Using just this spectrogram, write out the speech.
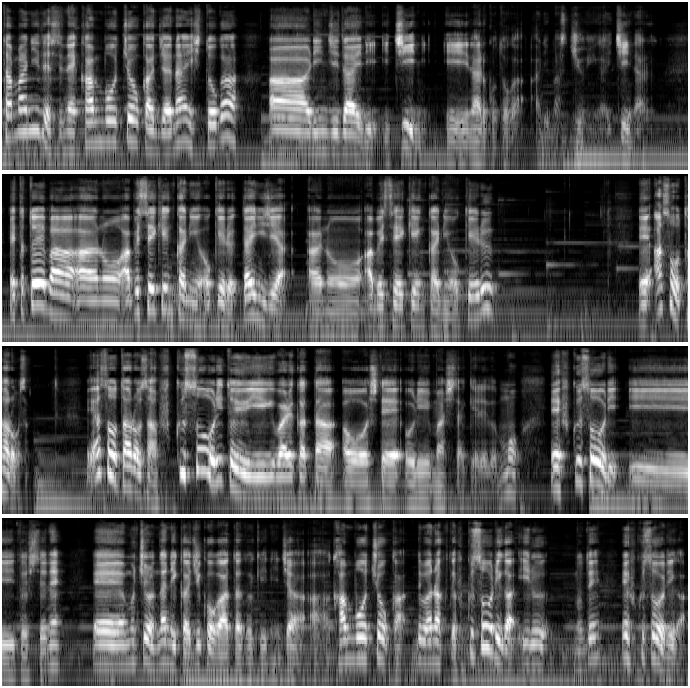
たまにですね、官房長官じゃない人が臨時代理1位になることがあります。順位が1位になる。例えば、あの、安倍政権下における、第二次、あの、安倍政権下における、麻生太郎さん。麻生太郎さん、副総理という言われ方をしておりましたけれども、副総理としてね、えー、もちろん何か事故があった時に、じゃあ、官房長官ではなくて副総理がいるので、え副総理が、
